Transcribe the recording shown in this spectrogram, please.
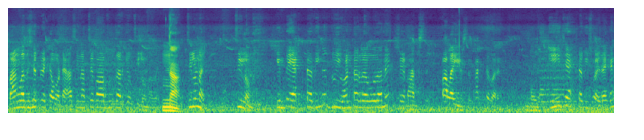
বাংলাদেশের প্রেক্ষাপটে হাসিনার চেয়ে পাওয়ারফুল তার কেউ ছিল না না। ছিল না? ছিল না। কিন্তু একটা দিনে দুই ঘণ্টার ব্যবধানে সে ভাগছে পালাই গেছে থাকতে পারে। এই যে একটা বিষয় দেখেন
